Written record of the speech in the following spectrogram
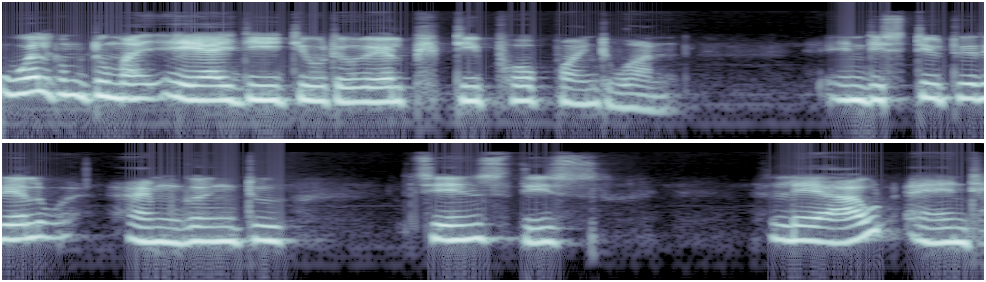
Welcome to my AIDE tutorial 54.1. In this tutorial I'm going to change this layout and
